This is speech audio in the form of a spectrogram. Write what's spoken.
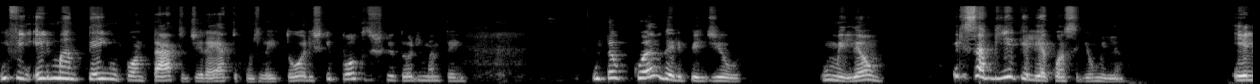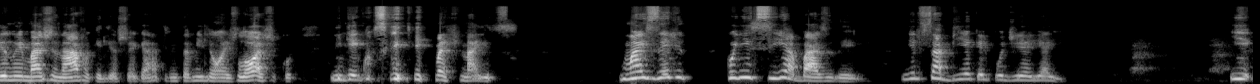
enfim, ele mantém um contato direto com os leitores que poucos escritores mantêm. Então, quando ele pediu um milhão, ele sabia que ele ia conseguir um milhão. Ele não imaginava que ele ia chegar a 30 milhões. Lógico, ninguém conseguiria imaginar isso. Mas ele conhecia a base dele. E ele sabia que ele podia ir aí. E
